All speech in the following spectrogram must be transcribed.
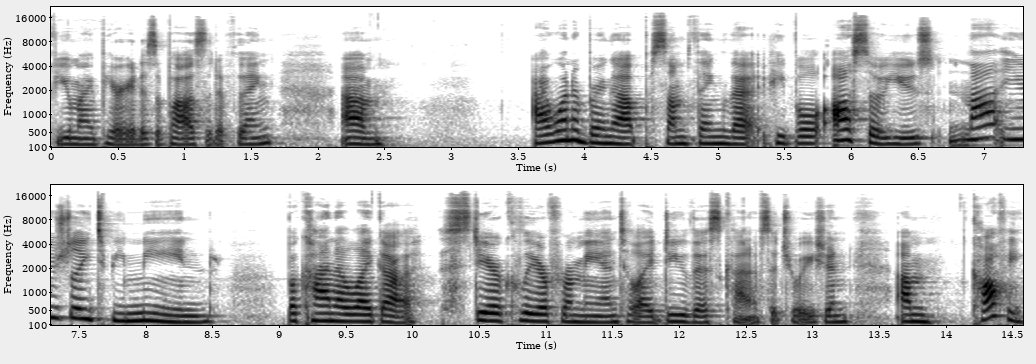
view my period as a positive thing. Um, I want to bring up something that people also use, not usually to be mean, but kind of like a steer clear from me until I do this kind of situation. Um, coffee.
